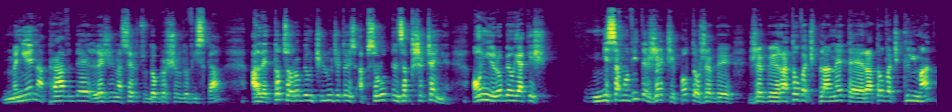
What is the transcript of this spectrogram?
Mnie naprawdę leży na sercu dobro środowiska, ale to, co robią ci ludzie, to jest absolutne zaprzeczenie. Oni robią jakieś niesamowite rzeczy po to, żeby, żeby ratować planetę, ratować klimat,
